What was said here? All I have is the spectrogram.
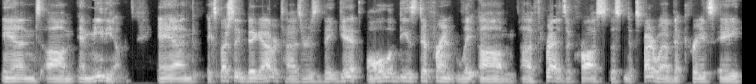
and um, and medium and especially big advertisers they get all of these different um, uh, threads across the spider web that creates a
